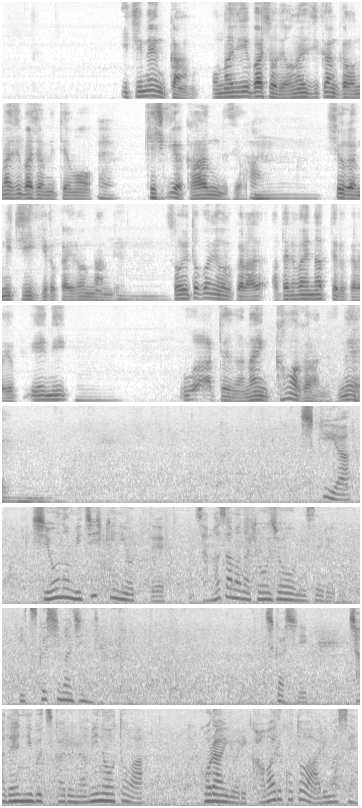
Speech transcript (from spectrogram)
一年間同じ場所で同じ時間から同じ場所を見てもえ景色が変わるんですよ。え。はい。潮が満ち引きとかいろんなんで、そういうところにおるから当たり前になってるから余計にうわーっていうのがないかもわからんですね。四季や潮の満ち引きによってさまざまな表情を見せる厳島神社。しかし社殿にぶつかる波の音は古来より変わることはありません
